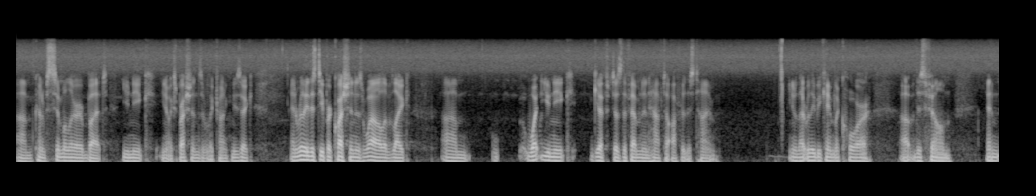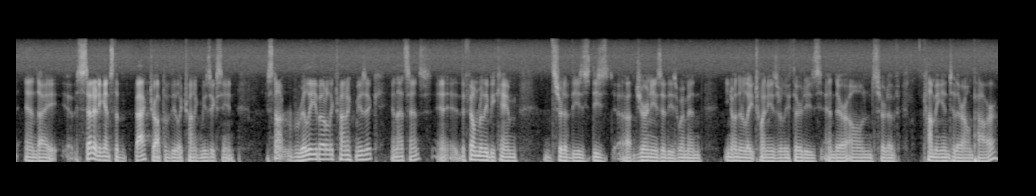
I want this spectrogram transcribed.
um, kind of similar but unique you know expressions of electronic music. And really this deeper question as well of like um, what unique gift does the feminine have to offer this time? You know that really became the core of this film. And and I set it against the backdrop of the electronic music scene it's not really about electronic music in that sense. Uh, the film really became sort of these these uh, journeys of these women, you know, in their late twenties, early thirties, and their own sort of coming into their own power.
